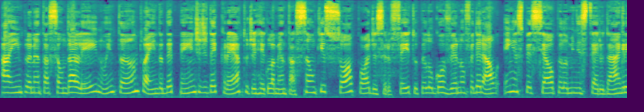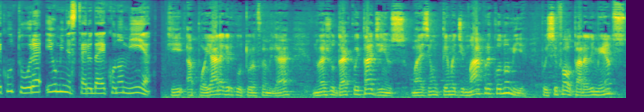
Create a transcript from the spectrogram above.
A implementação da lei, no entanto, ainda depende de decreto de regulamentação que só pode ser feito pelo governo federal, em especial pelo Ministério da Agricultura e o Ministério da Economia. Que apoiar a agricultura familiar não é ajudar coitadinhos, mas é um tema de macroeconomia, pois se faltar alimentos,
